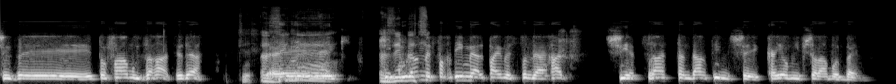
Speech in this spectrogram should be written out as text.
שזה תופעה מוזרה, אתה יודע. כן. אה, כי כולם מפחדים מ-2021 שיצרה סטנדרטים שכיום אי אפשר לעמוד בהם.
